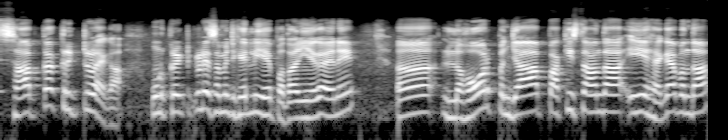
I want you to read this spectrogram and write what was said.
ਸਾਬਕਾ ਕ੍ਰਿਕਟਰ ਹੈਗਾ। ਹੁਣ ਕ੍ਰਿਕਟ ਕਿਹੜੇ ਸਮੇਂ 'ਚ ਖੇਲੀ ਇਹ ਪਤਾ ਨਹੀਂ ਹੈਗਾ ਇਹਨੇ। ਲਾਹੌਰ, ਪੰਜਾਬ, ਪਾਕਿਸਤਾਨ ਦਾ ਇਹ ਹੈਗਾ ਬੰਦਾ।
